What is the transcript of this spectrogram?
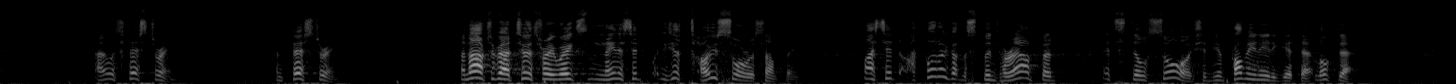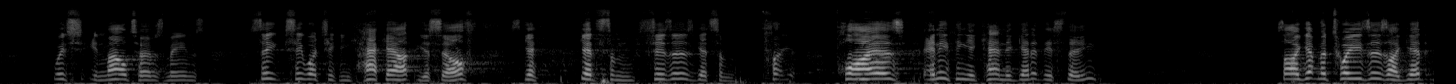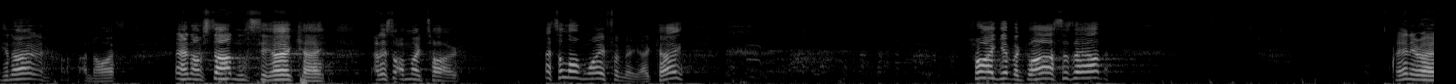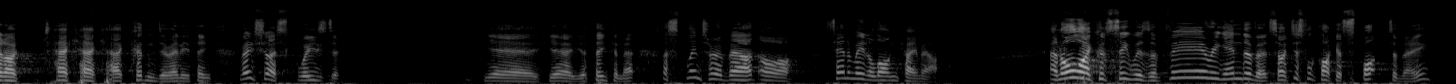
And it was festering and festering. And after about two or three weeks, Nina said, Is your toe sore or something? I said, I thought I got the splinter out, but it's still sore. He said, You probably need to get that looked at. Which, in male terms, means see, see what you can hack out yourself. Get, get some scissors, get some pliers, anything you can to get at this thing. So I get my tweezers, I get, you know, a knife, and I'm starting to see, okay, and it's on my toe. That's a long way for me, okay? Try and get my glasses out. At any rate, I hack, hack, hack, couldn't do anything. Eventually, I squeezed it. Yeah, yeah, you're thinking that. A splinter about, oh, centimetre long came out. And all I could see was the very end of it, so it just looked like a spot to me.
